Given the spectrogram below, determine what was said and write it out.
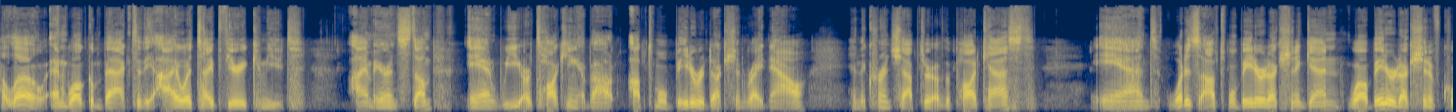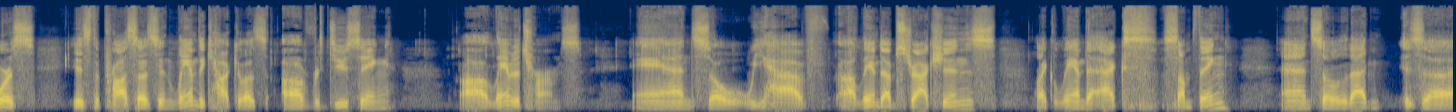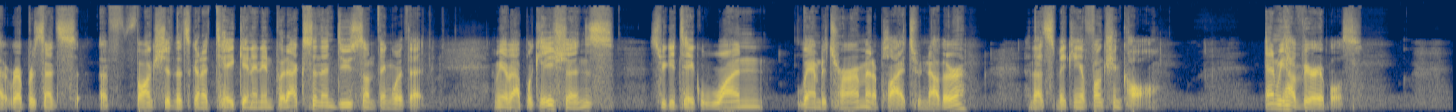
Hello, and welcome back to the Iowa Type Theory Commute. I'm Aaron Stump, and we are talking about optimal beta reduction right now in the current chapter of the podcast. And what is optimal beta reduction again? Well, beta reduction, of course, is the process in lambda calculus of reducing uh, lambda terms. And so we have uh, lambda abstractions like lambda x something. And so that is uh, represents a function that's going to take in an input x and then do something with it. And we have applications, so we can take one lambda term and apply it to another, and that's making a function call. And we have variables.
